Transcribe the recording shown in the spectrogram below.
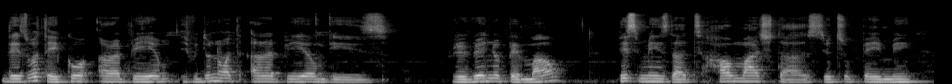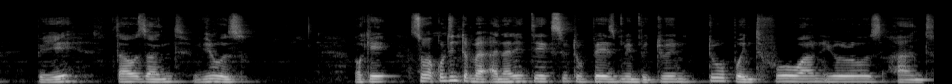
there's what they call rpm if you don't know what rpm is revenue per mile this means that how much does youtube pay me per thousand views? Okay so according to my analytics youtube pays me between 2.41 euros and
